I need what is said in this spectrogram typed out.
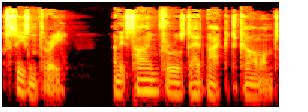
of season 3, and it's time for us to head back to Carmont.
